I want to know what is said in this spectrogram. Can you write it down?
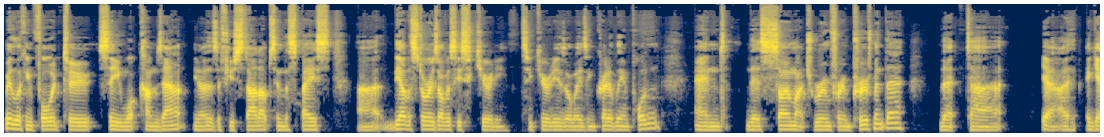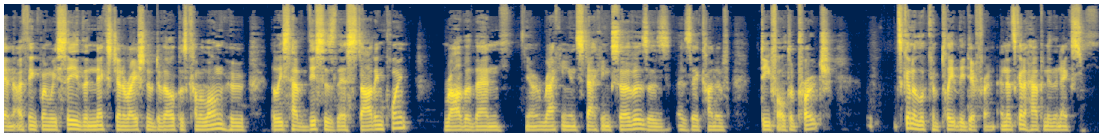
really looking forward to see what comes out. You know, there's a few startups in the space. Uh, the other story is obviously security. Security is always incredibly important. And there's so much room for improvement there that uh, yeah, I, again, I think when we see the next generation of developers come along who at least have this as their starting point rather than, you know, racking and stacking servers as, as their kind of default approach, it's going to look completely different. And it's going to happen in the next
